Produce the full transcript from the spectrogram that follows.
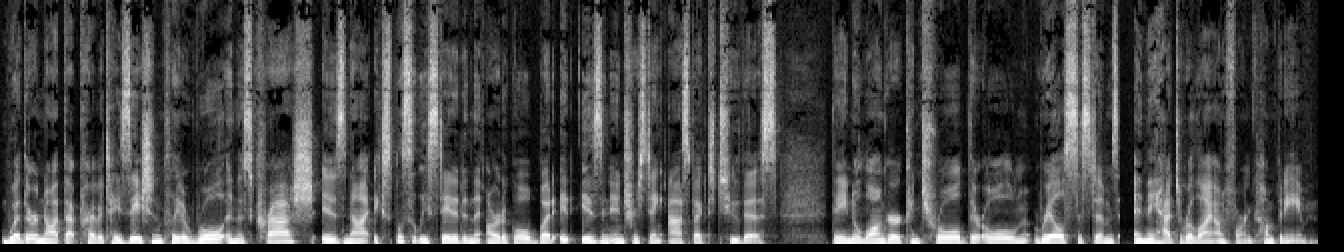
Whether or not that privatization played a role in this crash is not explicitly stated in the article, but it is an interesting aspect to this. They no longer controlled their own rail systems and they had to rely on foreign company.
